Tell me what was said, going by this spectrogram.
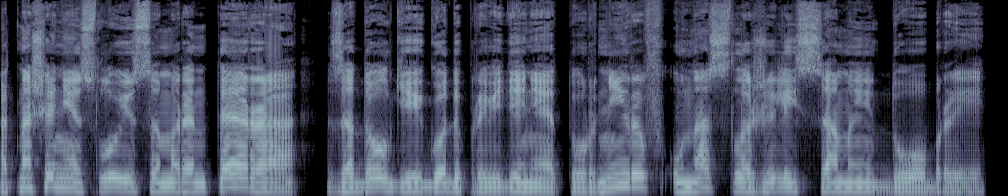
Отношения с Луисом Рентера за долгие годы проведения турниров у нас сложились самые добрые,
